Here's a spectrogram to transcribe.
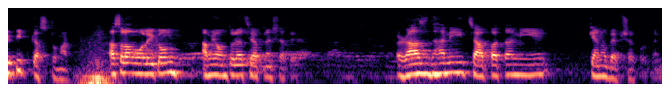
রিপিট কাস্টমার আসসালামু আলাইকুম, আমি অন্তরে আছি আপনার সাথে। রাজধানী চা পাতা নিয়ে কেন ব্যবসা করবেন?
